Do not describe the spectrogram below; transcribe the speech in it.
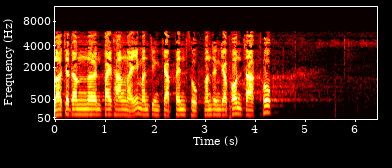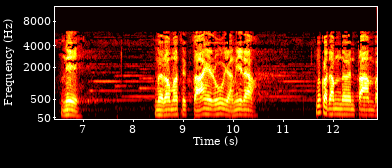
เราจะดำเนินไปทางไหน มันจึงจะเป็นสุข มันจึงจะพ้นจากทุกข์นี่ เมื่อเรามาศึกษาให้รู้อย่างนี้แล้ว มันก็ดำเนินตามไป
